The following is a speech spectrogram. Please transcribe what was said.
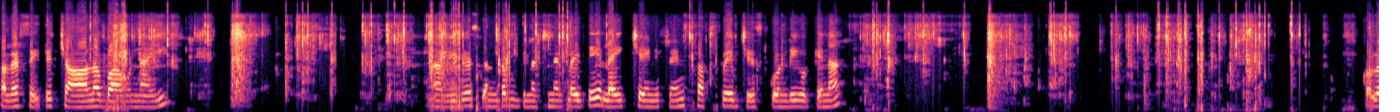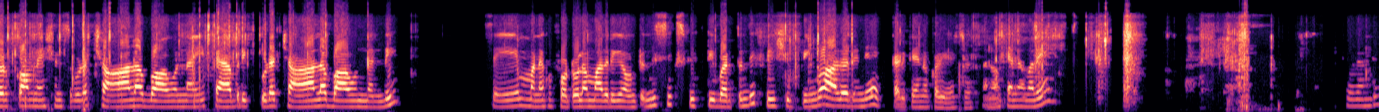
కలర్స్ అయితే చాలా బాగున్నాయి. నా వీడియోస్ కనుక మీకు నచ్చినట్లయితే లైక్ చేయండి ఫ్రెండ్స్. సబ్స్క్రైబ్ చేసుకోండి ఓకేనా? కలర్ కాంబినేషన్స్ కూడా చాలా బాగున్నాయి. ఫ్యాబ్రిక్ కూడా చాలా బాగుందండి. సేమ్ మనకు ఫోటోల మాదిరిగా ఉంటుంది. సిక్స్ ఫిఫ్టీ పడుతుంది. ఫ్రీ షిప్పింగ్ ఆర్డర్ ఇండియా ఎక్కడికైనా కొరియర్ చేస్తాను. ఓకేనా మరి? చూడండి.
